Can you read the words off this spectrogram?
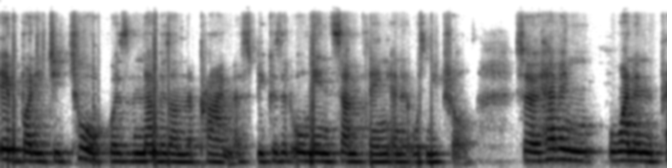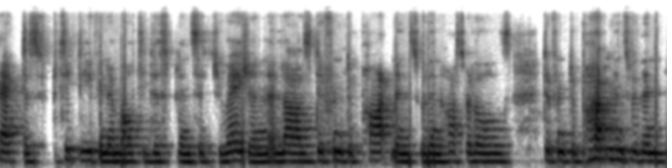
everybody to talk was the numbers on the Primus because it all meant something and it was neutral. So having one in practice, particularly if in a multidiscipline situation, allows different departments within hospitals, different departments within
